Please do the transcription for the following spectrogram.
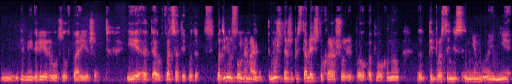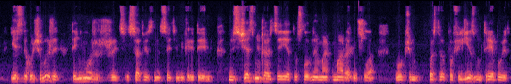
эмигрировал, жил в Париже и это в 20-е годы. Вот именно условная мораль. Ты можешь даже представлять, что хорошо или плохо, но ты просто не, не, не если ты хочешь выжить, ты не можешь жить, соответственно, с этими критериями. Но сейчас, мне кажется, и эта условная мораль ушла. В общем, просто пофигизм требует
